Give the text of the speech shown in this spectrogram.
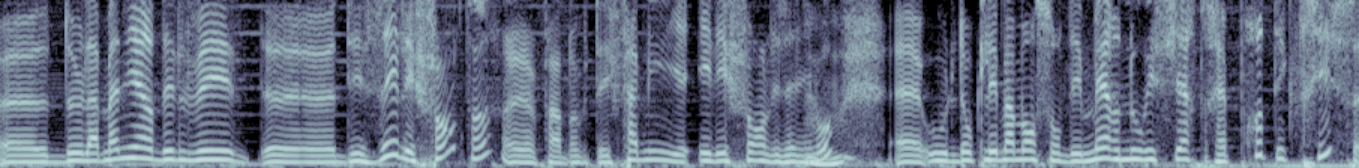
euh, de la manière d'élever euh, des éléphantes, hein, enfin donc des familles éléphants, les animaux, euh, où donc les mamans sont des mères nourricières très protectrices,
